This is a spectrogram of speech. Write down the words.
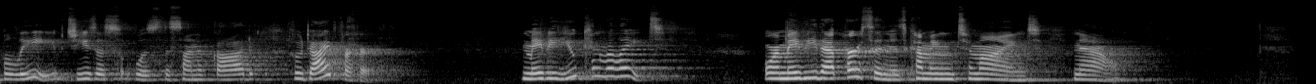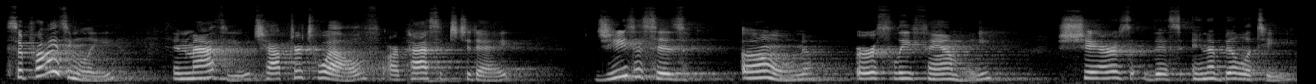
believe Jesus was the Son of God who died for her. Maybe you can relate. Or maybe that person is coming to mind now. Surprisingly, in Matthew chapter 12, our passage today, Jesus' own earthly family shares this inability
